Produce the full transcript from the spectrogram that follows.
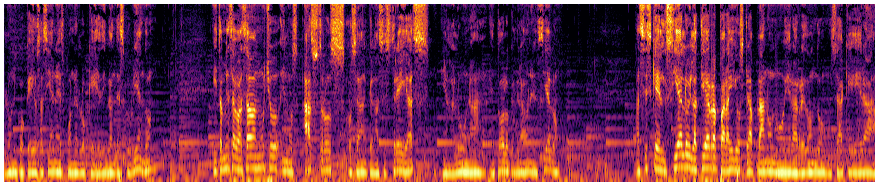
Lo único que ellos hacían es poner lo que iban descubriendo. Y también se basaban mucho en los astros, o sea, que en las estrellas, en la luna, en todo lo que miraban en el cielo. Así es que el cielo y la tierra para ellos era plano, no era redondo, o sea que era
